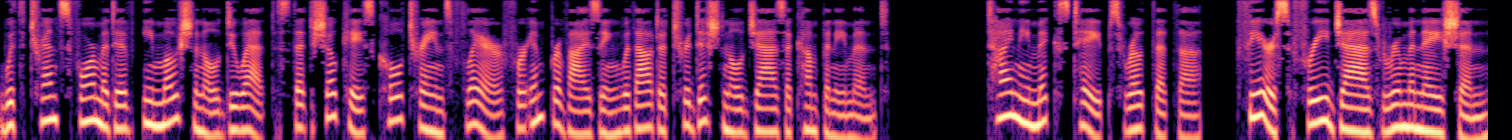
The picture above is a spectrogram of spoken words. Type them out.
with transformative, emotional duets that showcase Coltrane's flair for improvising without a traditional jazz accompaniment. Tiny Mix Tapes wrote that the fierce free jazz rumination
